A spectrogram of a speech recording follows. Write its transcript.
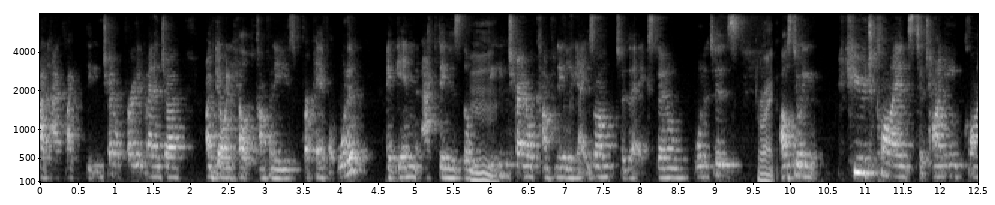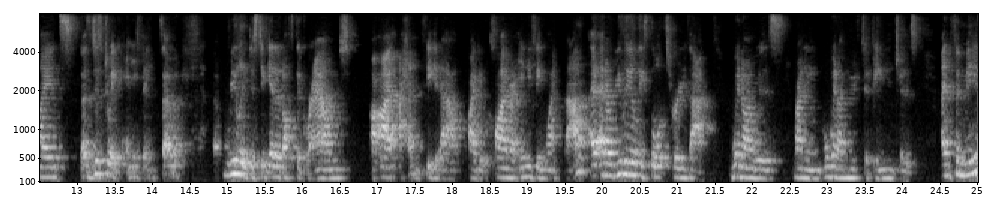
I'd act like the internal project manager. I'd go and help companies prepare for audit. Again, acting as the, Mm. the internal company liaison to the external auditors. Right. I was doing huge clients to tiny clients. I was just doing anything. So really just to get it off the ground, I, I hadn't figured out ideal client or anything like that. And I really only thought through that when I was running or when I moved to Bean Ninjas. And for me,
